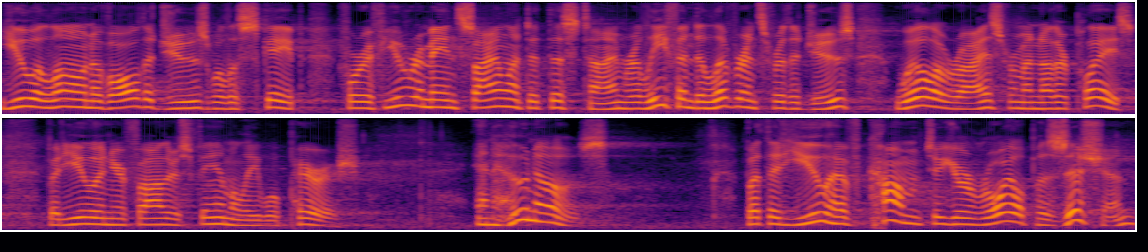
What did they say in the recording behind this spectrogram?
you alone of all the Jews will escape. For if you remain silent at this time, relief and deliverance for the Jews will arise from another place, but you and your father's family will perish. And who knows but that you have come to your royal position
